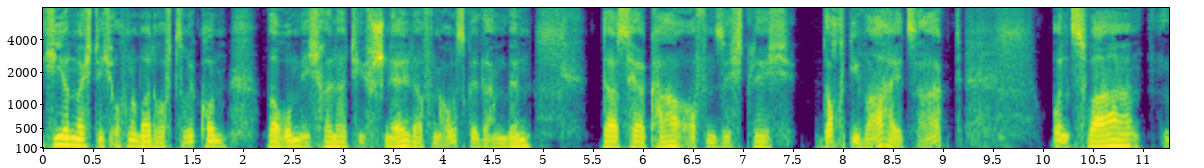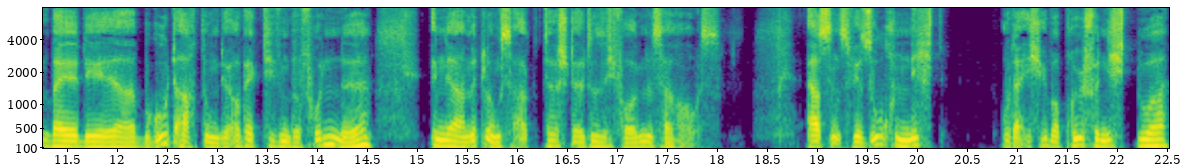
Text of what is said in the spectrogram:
Hier möchte ich auch nochmal darauf zurückkommen, warum ich relativ schnell davon ausgegangen bin, dass Herr K. offensichtlich doch die Wahrheit sagt. Und zwar bei der Begutachtung der objektiven Befunde in der Ermittlungsakte stellte sich Folgendes heraus. Erstens, wir suchen nicht oder ich überprüfe nicht nur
